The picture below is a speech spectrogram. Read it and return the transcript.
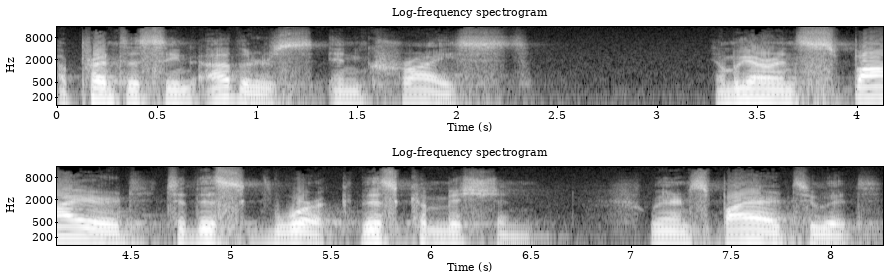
apprenticing others in Christ. And we are inspired to this work, this commission. We are inspired to it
